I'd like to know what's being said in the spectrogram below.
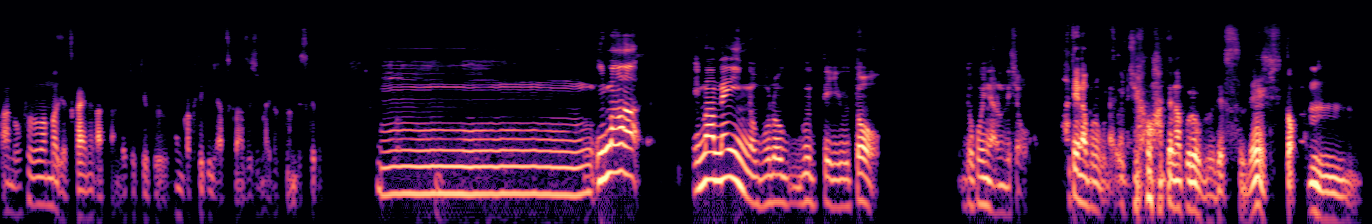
あの、そのまんまじゃ使えなかったんで、結局、本格的には使わずじまいだったんですけど。うーん。今、今メインのブログっていうと、どこになるんでしょう？ハテナブログですかね。一応、ハテナブログですね、きっと。うん。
